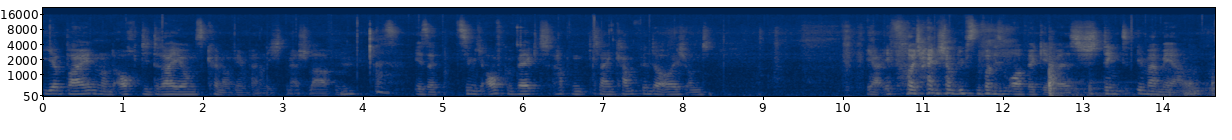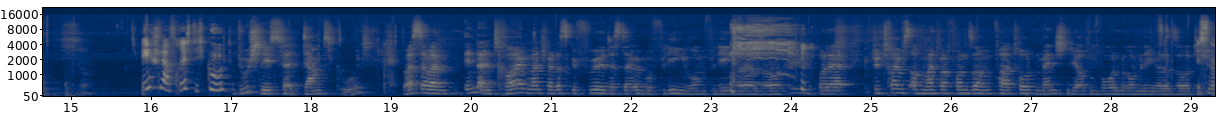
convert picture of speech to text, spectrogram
Ihr beiden und auch die drei Jungs können auf jeden Fall nicht mehr schlafen. Ihr seid ziemlich aufgeweckt, habt einen kleinen Kampf hinter euch und ja, ihr wollt eigentlich am liebsten von diesem Ort weggehen, weil es stinkt immer mehr. Ich schlaf richtig gut. Du schläfst verdammt gut. Du hast aber in deinen Träumen manchmal das Gefühl, dass da irgendwo Fliegen rumfliegen oder so. Oder du träumst auch manchmal von so ein paar toten Menschen, die auf dem Boden rumliegen oder so. Die Ist ein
